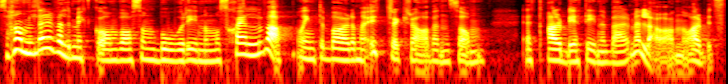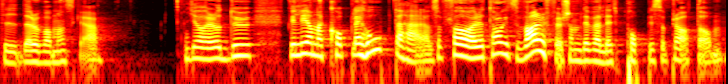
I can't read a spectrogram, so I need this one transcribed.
så handlar det väldigt mycket om vad som bor inom oss själva och inte bara de här yttre kraven som ett arbete innebär med lön och arbetstider och vad man ska göra. Och du vill gärna koppla ihop det här, alltså företagets varför som det är väldigt poppis att prata om,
